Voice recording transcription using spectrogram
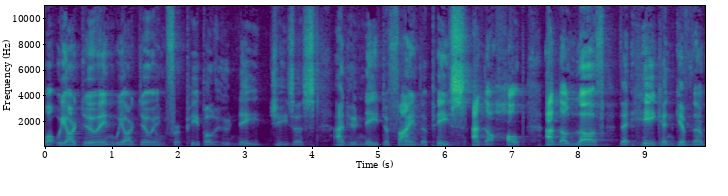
What we are doing, we are doing for people who need Jesus and who need to find the peace and the hope and the love that He can give them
